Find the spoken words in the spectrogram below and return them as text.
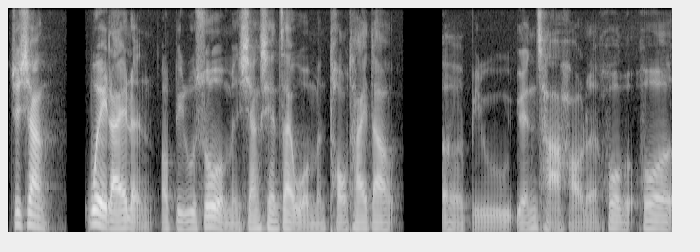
就像未来人哦，比如说我们像现在我们投胎到呃，比如元朝好了，或或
